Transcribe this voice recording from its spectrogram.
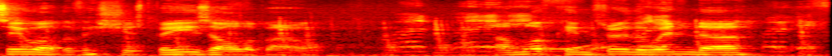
See what the vicious bee's all about. I'm looking through the window. Is.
